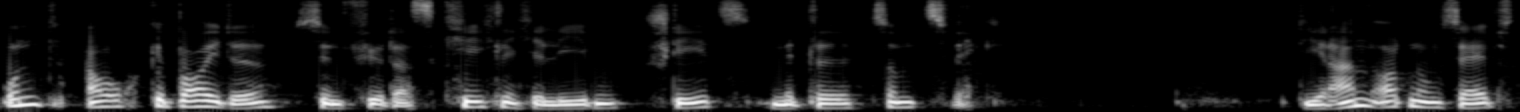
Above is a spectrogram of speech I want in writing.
und auch Gebäude sind für das kirchliche Leben stets Mittel zum Zweck. Die Rahmenordnung selbst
